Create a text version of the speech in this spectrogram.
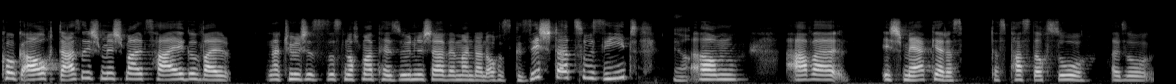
gucke auch, dass ich mich mal zeige, weil natürlich ist es noch mal persönlicher, wenn man dann auch das Gesicht dazu sieht. Ja. Ähm, aber ich merke ja, das, das passt auch so. Also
